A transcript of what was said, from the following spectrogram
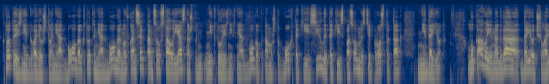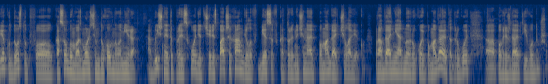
Кто-то из них говорил, что они от Бога, кто-то не от Бога, но в конце концов стало ясно, что никто из них не от Бога, потому что Бог такие силы, такие способности просто так не дает. Лукавый иногда дает человеку доступ э, к особым возможностям духовного мира. Обычно это происходит через падших ангелов, бесов, которые начинают помогать человеку. Правда, они одной рукой помогают, а другой э, повреждают его душу.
